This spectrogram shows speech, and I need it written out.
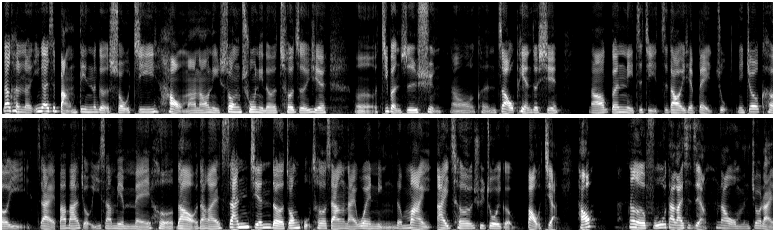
那可能应该是绑定那个手机号码，然后你送出你的车子一些呃基本资讯，然后可能照片这些。然后跟你自己知道一些备注，你就可以在八八九一上面媒合到大概三间的中古车商来为您的卖爱车去做一个报价。好，那个服务大概是这样，那我们就来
